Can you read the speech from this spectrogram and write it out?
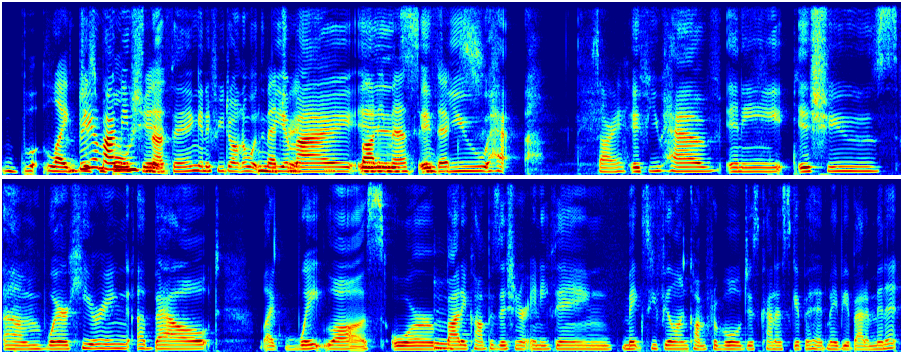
b- like BMI means nothing, and if you don't know what the metric. BMI Body is, mass if index. you have Sorry. if you have any issues um, where hearing about like weight loss or Mm. body composition or anything makes you feel uncomfortable, just kind of skip ahead maybe about a minute.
